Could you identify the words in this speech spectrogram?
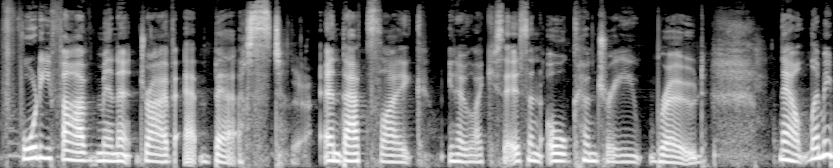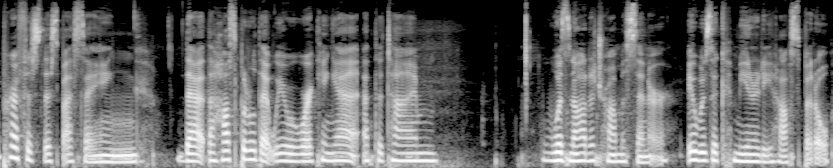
45 minute drive at best. Yeah. And that's like, you know, like you said, it's an old country road. Now, let me preface this by saying that the hospital that we were working at at the time was not a trauma center. It was a community hospital.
